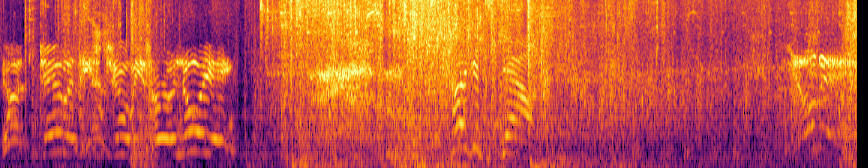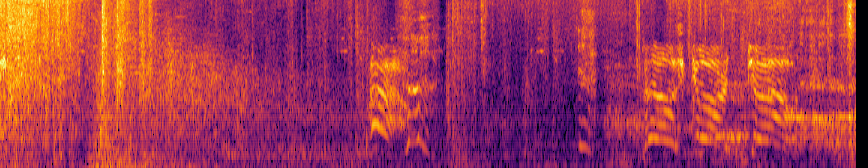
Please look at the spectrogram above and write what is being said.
God damn it, these juvies are annoying! Guard down!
